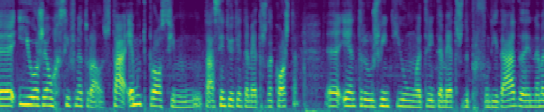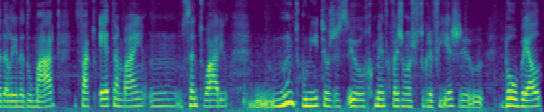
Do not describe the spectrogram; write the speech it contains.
eh, e hoje é um recife natural. Está, é muito próximo, está a 180 metros da costa, eh, entre os 21 a 30 metros de profundidade, eh, na Madalena do Mar. De facto, é também um santuário muito bonito. Eu, eu recomendo que vejam as fotografias, eh, Bowbell,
